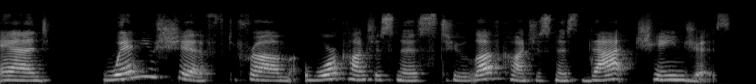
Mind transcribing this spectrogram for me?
And when you shift from war consciousness to love consciousness, that changes.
